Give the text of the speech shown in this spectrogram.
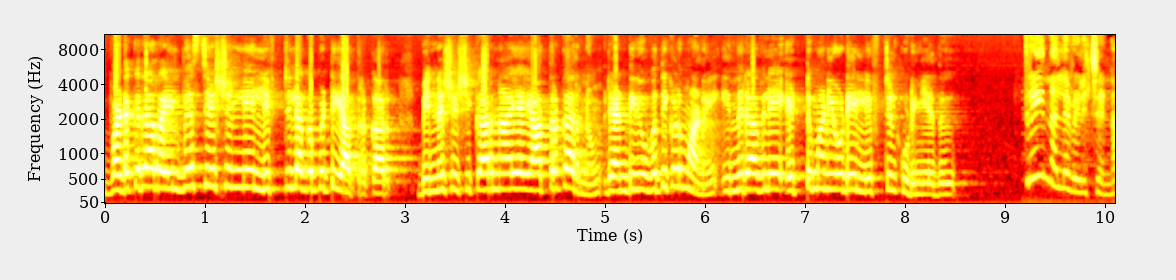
വടകര റെയിൽവേ സ്റ്റേഷനിലെ ലിഫ്റ്റിൽ അകപ്പെട്ട യാത്രക്കാർ. ഭിന്നശേഷിക്കാരനായ യാത്രക്കാരനും രണ്ട് യുവതികളുമാണ് ഇന്ന് രാവിലെ എട്ട് മണിയോടെ ലിഫ്റ്റിൽ കുടുങ്ങിയത്. ഇത്രയും നല്ല വെളിച്ചെണ്ണ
